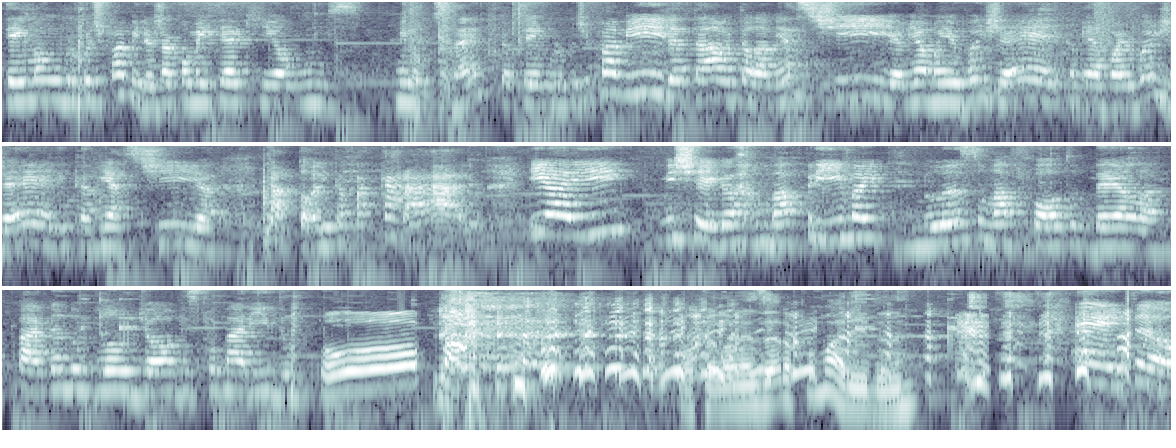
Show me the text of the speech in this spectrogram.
tem um grupo de família, eu já comentei aqui alguns minutos, né? Que eu tenho um grupo de família e tal, então lá minhas tia, minha mãe evangélica, minha avó evangélica, minhas tia católica pra caralho. E aí me chega uma prima e lança uma foto dela pagando blowjobs pro marido. Opa! Ou pelo menos era pro marido, né? É, então.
